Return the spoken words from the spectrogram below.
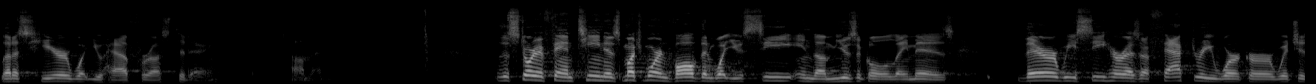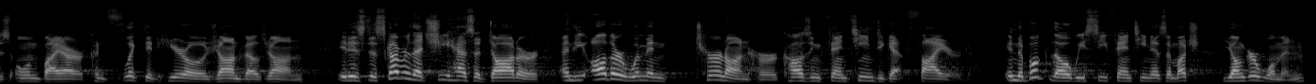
Let us hear what you have for us today. Amen. The story of Fantine is much more involved than what you see in the musical Les Mis. There we see her as a factory worker, which is owned by our conflicted hero, Jean Valjean. It is discovered that she has a daughter, and the other women turn on her, causing Fantine to get fired. In the book, though, we see Fantine as a much younger woman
